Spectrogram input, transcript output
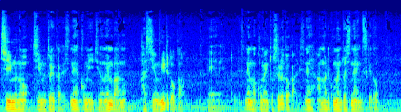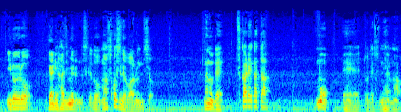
チームのチームというかですねコミュニティのメンバーの発信を見るとか、えーとですねまあ、コメントするとかですねあんまりコメントしないんですけどいろいろやり始めるんですけど、まあ、少しで終わるんですよ。なので疲れ方もえー、っとですねまあ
